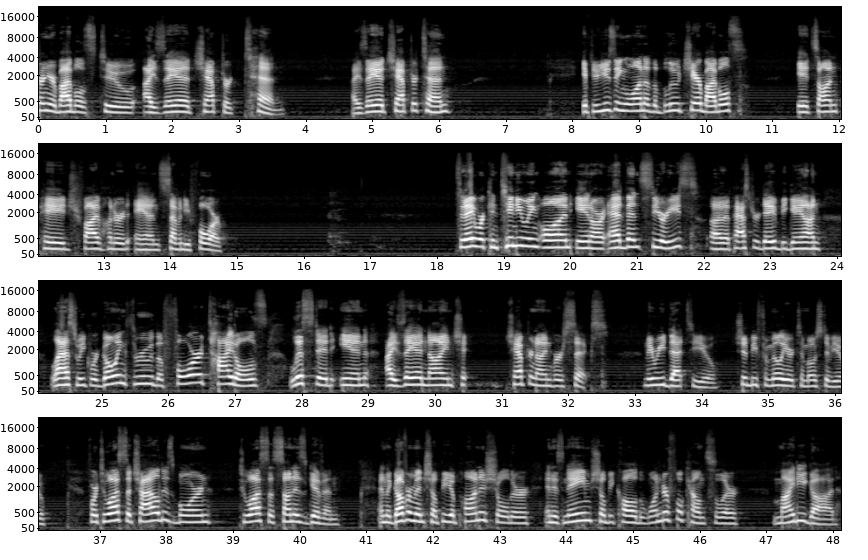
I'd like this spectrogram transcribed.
turn your Bibles to Isaiah chapter 10. Isaiah chapter 10. If you're using one of the blue chair Bibles, it's on page 574. Today we're continuing on in our Advent series uh, that Pastor Dave began last week. We're going through the four titles listed in Isaiah 9, ch- chapter 9, verse 6. Let me read that to you. It should be familiar to most of you. For to us a child is born, to us a son is given, and the government shall be upon his shoulder, and his name shall be called Wonderful Counselor, Mighty God,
